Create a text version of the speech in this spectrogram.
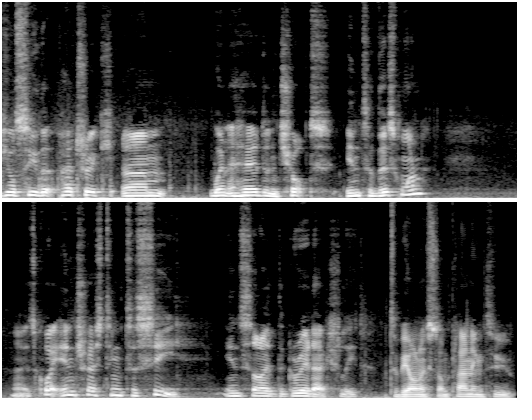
you'll see that Patrick um, went ahead and chopped into this one. Uh, it's quite interesting to see inside the grid actually. To be honest, I'm planning to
